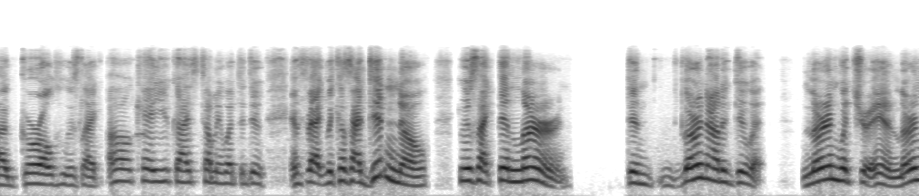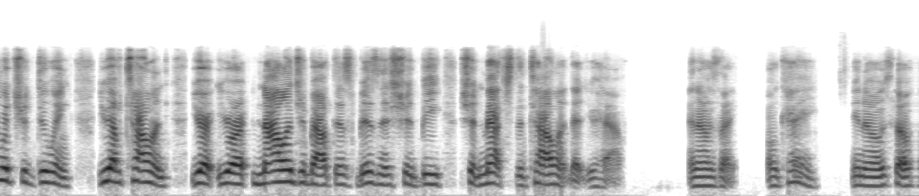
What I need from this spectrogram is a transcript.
a girl who was like, oh, okay, you guys tell me what to do. In fact, because I didn't know, he was like, then learn. Then learn how to do it learn what you're in. Learn what you're doing. You have talent. Your your knowledge about this business should be should match the talent that you have. And i was like okay you know so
